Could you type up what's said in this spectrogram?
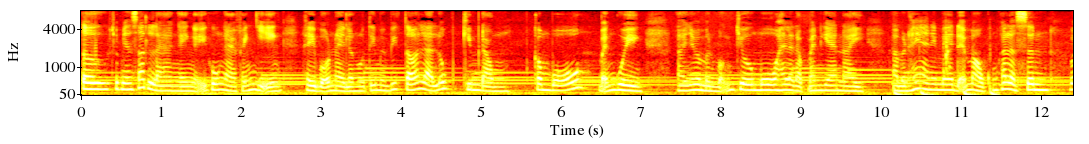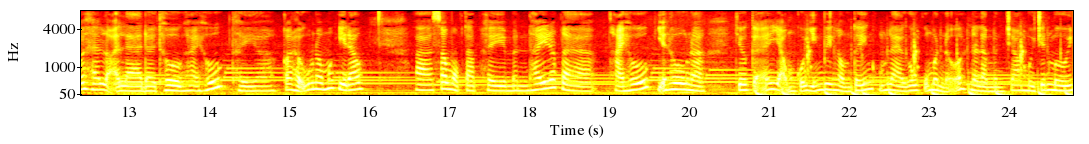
tư trong danh sách là ngày nghỉ của ngài phản diện. Thì bộ này lần đầu tiên mình biết tới là lúc kim đồng công bố bản quyền. À, nhưng mà mình vẫn chưa mua hay là đọc manga này. À, mình thấy anime để màu cũng khá là xinh với thể loại là đời thường hài hước thì à, coi thử cũng đâu mất gì đâu. À, sau một tập thì mình thấy rất là hài hước dễ thương nè. Chưa kể giọng của diễn viên lồng tiếng cũng là gu của mình nữa nên là mình cho 10 trên 10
